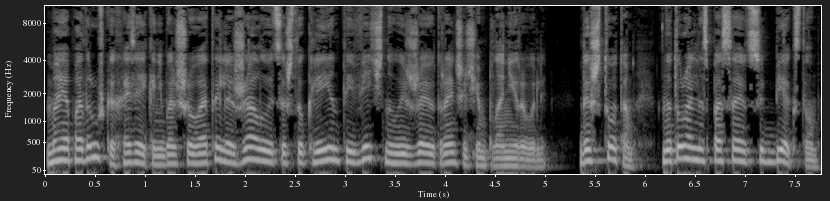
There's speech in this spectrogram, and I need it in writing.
Моя подружка, хозяйка небольшого отеля, жалуется, что клиенты вечно уезжают раньше, чем планировали. Да что там, натурально спасаются бегством.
